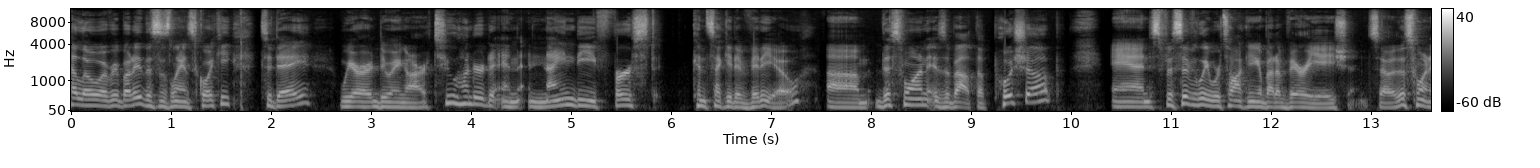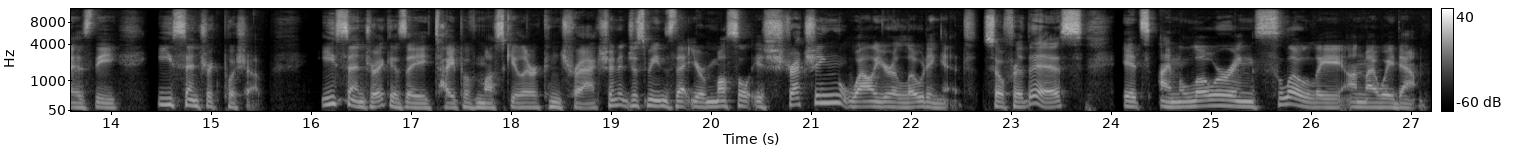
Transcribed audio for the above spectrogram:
Hello everybody, this is Lance Koike. Today we are doing our 291st consecutive video. Um, this one is about the push-up and specifically we're talking about a variation. So this one is the eccentric push-up. Eccentric is a type of muscular contraction. It just means that your muscle is stretching while you're loading it. So for this, it's I'm lowering slowly on my way down.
